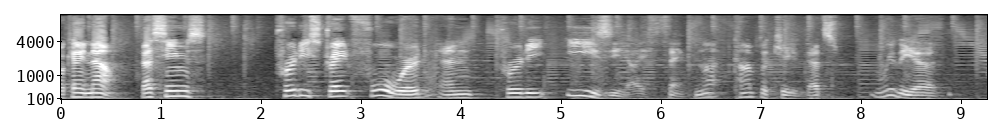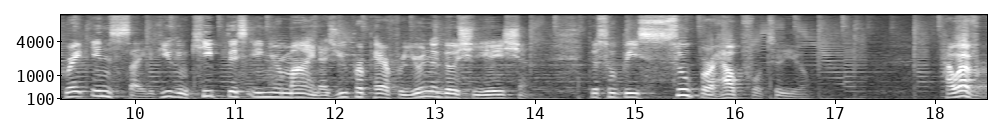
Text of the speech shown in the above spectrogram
Okay, now that seems pretty straightforward and pretty easy, I think. Not complicated. That's really a great insight. If you can keep this in your mind as you prepare for your negotiation, this will be super helpful to you. However,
